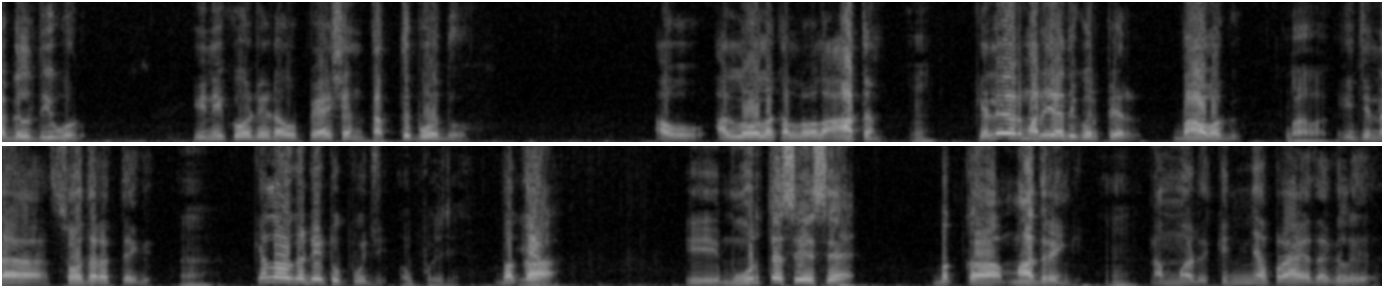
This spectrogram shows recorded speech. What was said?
ಅಗಲ್ ದೀವೋಡು. ಇನಿಕೋಡಿಡ್ ಅವು ಪೇಷನ್ ತತ್ತುಪೋದು ಅವು ಅಲ್ಲೋಲ ಕಲ್ಲೋಲ ಆತನ್ ಕೆಲವರು ಮರ್ಯಾದೆ ಕೊರ್ಪೇರು ಬಾವಗ್. ಈಜಿನ ಸೋದರತ್ತೆಗೆ. ಕೆಲವು ಗಡೇಟ್ ಟುಪ್ಪೂಜಿ ಉಪ್ಪುಜಿ. ಬಕ್ಕ ಈ ಮೂರ್ತ ಸೇಸೆ ಬಕ್ಕ ಮಾದ್ರೆಂಗಿ. ನಮ್ಮ ಕಿಂಜ ಪ್ರಾಯದಾಗಲು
